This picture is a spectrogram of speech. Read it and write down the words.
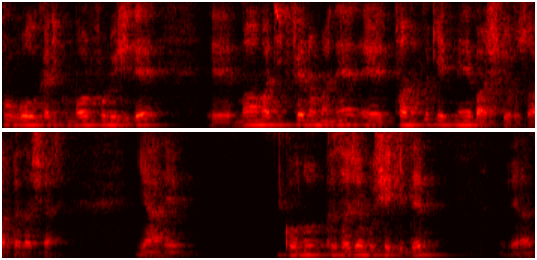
bu volkanik morfolojide e, mağmatik fenomene e, tanıklık etmeye başlıyoruz arkadaşlar. Yani konu kısaca bu şekilde. Yani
